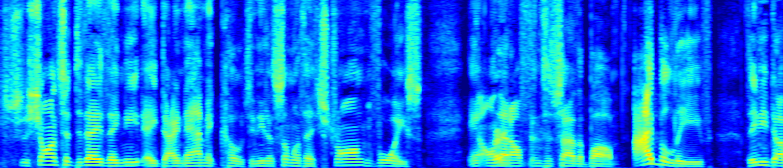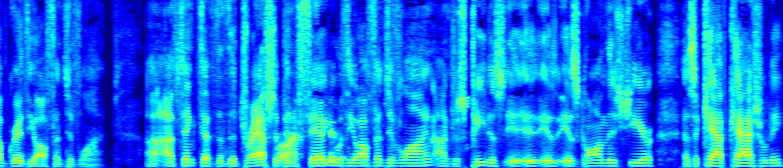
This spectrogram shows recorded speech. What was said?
Sean said today they need a dynamic coach. They need someone with a strong voice on that offensive side of the ball. I believe they need to upgrade the offensive line. Uh, I think that the, the drafts have been a failure with the offensive line. Andrus Peat is, is, is gone this year as a cap casualty.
